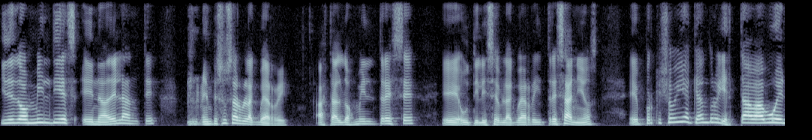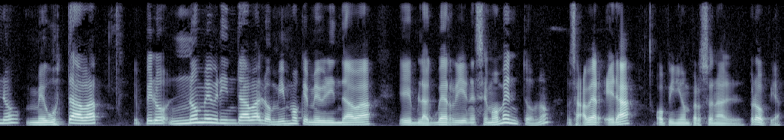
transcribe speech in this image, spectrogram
y de 2010 en adelante empezó a usar BlackBerry. Hasta el 2013 eh, utilicé BlackBerry tres años eh, porque yo veía que Android estaba bueno, me gustaba, pero no me brindaba lo mismo que me brindaba BlackBerry en ese momento, ¿no? O sea, a ver, era opinión personal propia.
